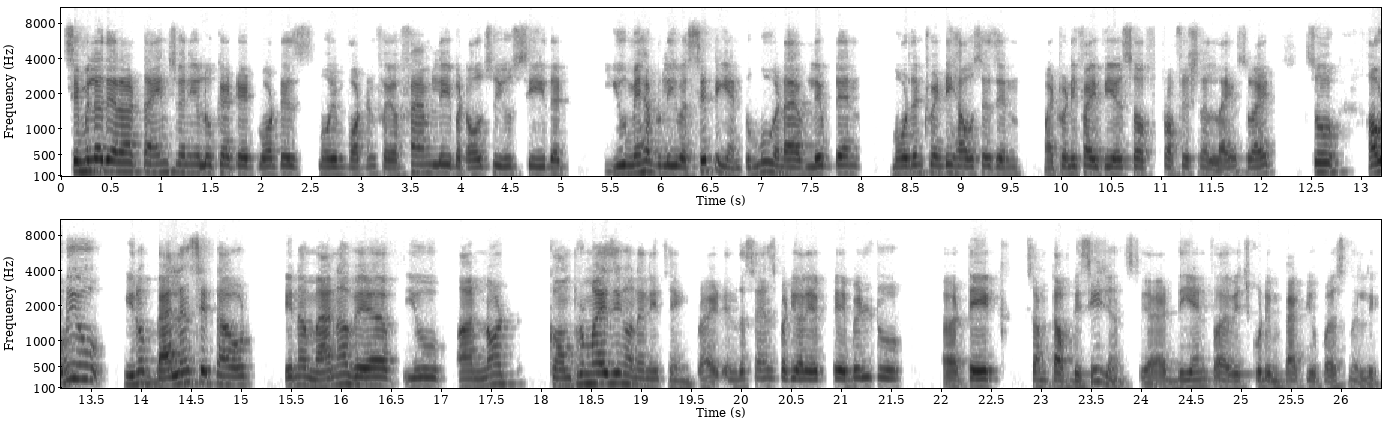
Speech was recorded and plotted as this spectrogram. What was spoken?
similar there are times when you look at it what is more important for your family but also you see that you may have to leave a city and to move and i have lived in more than 20 houses in my 25 years of professional lives right so how do you you know balance it out in a manner where you are not compromising on anything right in the sense but you are able to uh, take some tough decisions yeah, at the end uh, which could impact you personally.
